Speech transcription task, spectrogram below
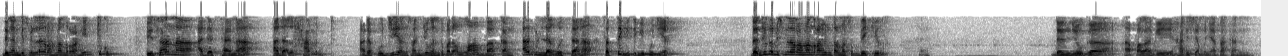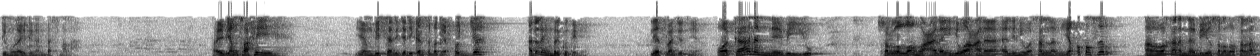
dengan bismillahirrahmanirrahim cukup. Di sana ada sana, ada alhamd, ada pujian sanjungan kepada Allah, bahkan ablaghus sana, setinggi-tinggi pujian. Dan juga bismillahirrahmanirrahim termasuk zikir. Dan juga apalagi hadis yang menyatakan dimulai dengan basmalah. Tapi yang sahih yang bisa dijadikan sebagai hujjah adalah yang berikut ini. Lihat selanjutnya. Wa kana nabiyyu sallallahu alaihi wa ala alihi wasallam yaqtasir uh, wa kana Nabi sallallahu alaihi wasallam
